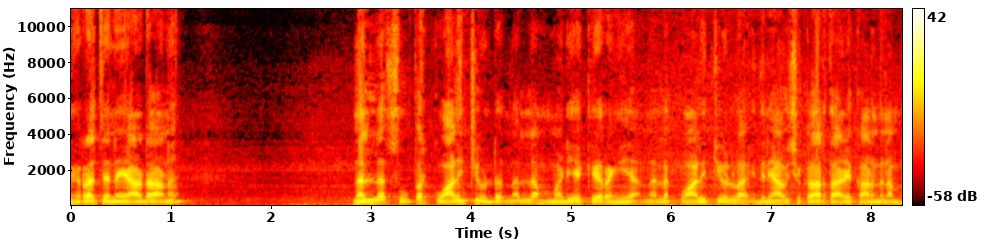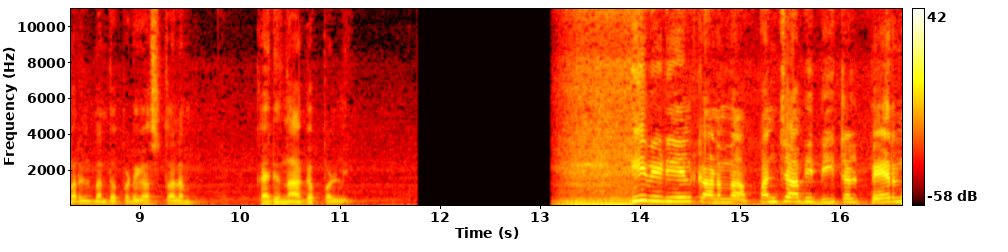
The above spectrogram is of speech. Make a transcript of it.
നിറചനയാടാണ് നല്ല സൂപ്പർ ക്വാളിറ്റി ഉണ്ട്. നല്ല മടിയൊക്കെ ഇറങ്ങിയ നല്ല ക്വാളിറ്റിയുള്ള ഇതിനെ ആവശ്യക്കാർ താഴെ കാണുന്ന നമ്പറിൽ ബന്ധപ്പെടുക. സ്ഥലം കരുനാഗപ്പള്ളി. ഈ വീഡിയോയിൽ കാണുന്ന Punjabi Beetal parent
